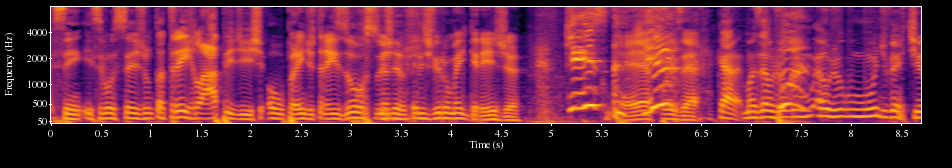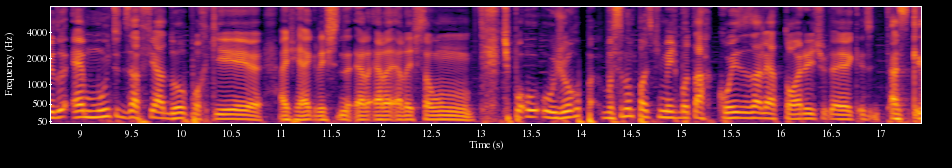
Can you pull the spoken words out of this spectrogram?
Sim, e se você junta três lápides ou prende três ursos, eles viram uma igreja. Que isso? É, pois é. Cara, mas é um jogo, é um jogo muito divertido, é muito desafiador, porque as regras, ela- ela- elas, são. Tipo, o, o jogo, você não pode simplesmente botar coisas aleatórias. é, que- as- que-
